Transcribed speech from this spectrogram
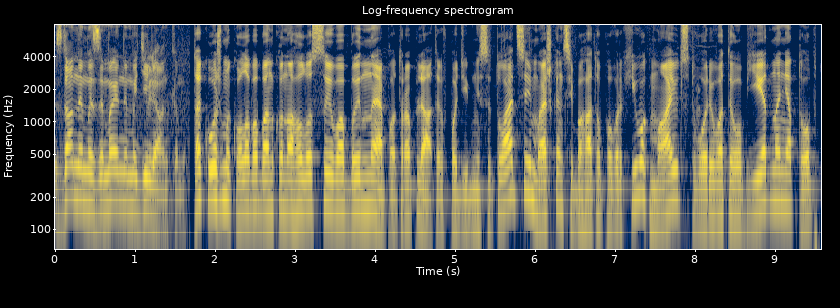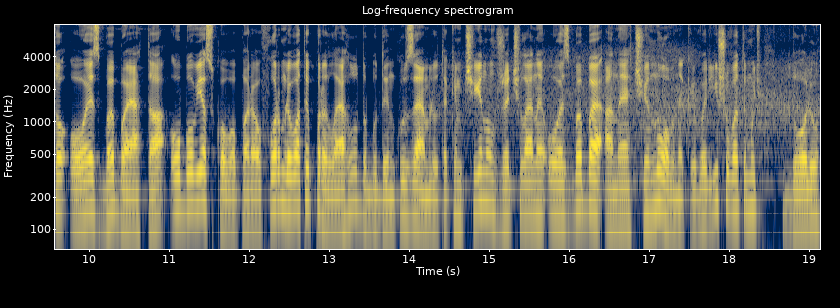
з даними земельними ділянками. Також Микола Бабенко наголосив, аби не потрапляти в подібні ситуації, мешканці багатоповерхівок мають створювати об'єднання, тобто ОСББ, та обов'язково переоформлювати прилеглу до будинку землю. Таким чином, вже члени ОСББ, а не чиновники, вирішуватимуть долю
